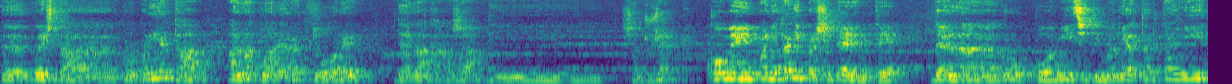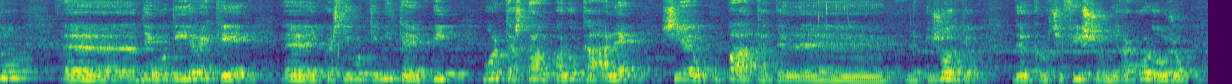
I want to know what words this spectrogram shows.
eh, questa proprietà all'attuale rettore della casa di San Giuseppe. Come in qualità di presidente del gruppo Amici di Maria Tartaglino eh, devo dire che eh, in questi ultimi tempi molta stampa locale si è occupata dell'episodio del crocifisso miracoloso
